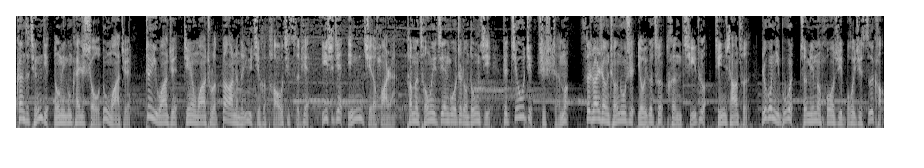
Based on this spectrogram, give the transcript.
看此情景，农民工开始手动挖掘。这一挖掘竟然挖出了大量的玉器和陶器瓷片，一时间引起了哗然。他们从未见过这种东西，这究竟是什么？四川省成都市有一个村很奇特，金沙村。如果你不问，村民们或许不会去思考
